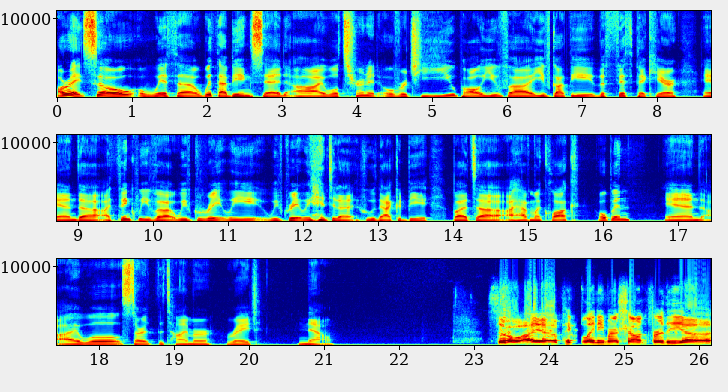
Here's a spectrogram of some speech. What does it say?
All right, so with uh, with that being said, uh, I will turn it over to you, Paul. You've uh, you've got the the fifth pick here and uh, I think we've uh, we've greatly we've greatly hinted at who that could be. But uh, I have my clock open, and I will start the timer right now. So I uh, picked Lanni Marchant for the uh,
